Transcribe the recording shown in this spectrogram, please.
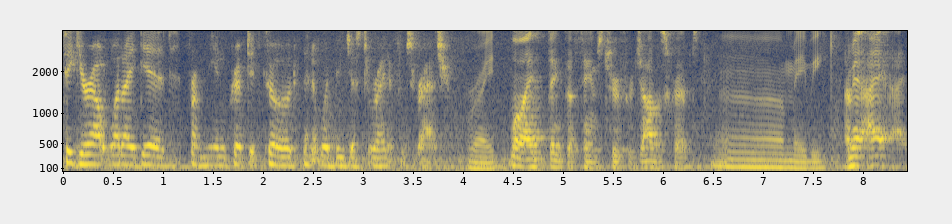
figure out what I did from the encrypted code than it would be just to write it from scratch. right? Well, I think the same's true for JavaScript. Uh, maybe. I mean, I, I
